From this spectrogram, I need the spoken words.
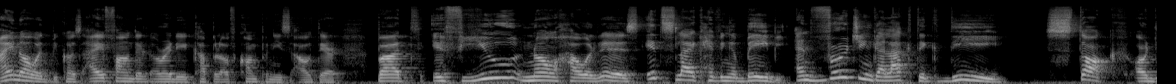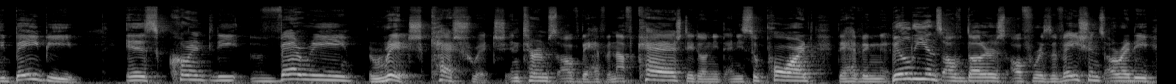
I know it because I founded already a couple of companies out there. But if you know how it is, it's like having a baby. And Virgin Galactic, the stock or the baby is currently very rich, cash rich, in terms of they have enough cash, they don't need any support, they're having billions of dollars of reservations already,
